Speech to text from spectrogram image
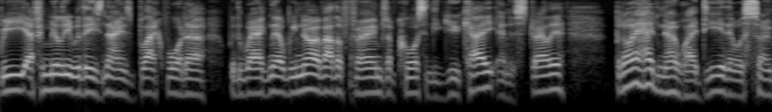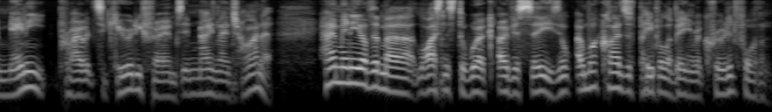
we are familiar with these names, Blackwater, with Wagner. We know of other firms, of course, in the UK and Australia, but I had no idea there were so many private security firms in mainland China. How many of them are licensed to work overseas, and what kinds of people are being recruited for them?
